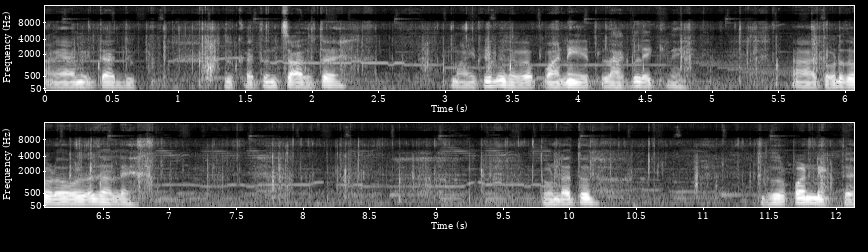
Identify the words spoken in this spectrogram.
आणि आम्ही त्या धु धुक्यातून चालतो आहे माहिती नाही सगळं पाणी येत लागलं की नाही. हां थोडं थोडं ओळं झालं आहे तोंडातून धूर पण निघतोय.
